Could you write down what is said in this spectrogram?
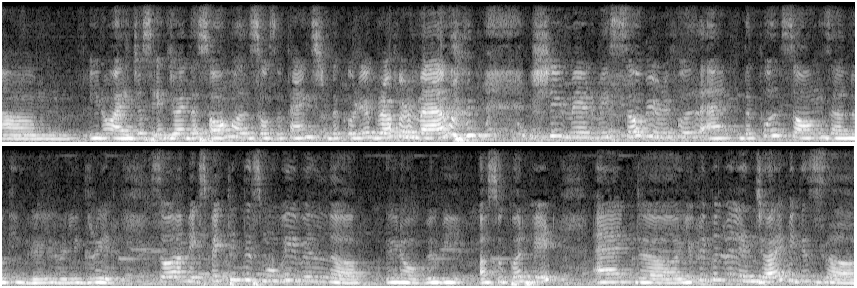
Um, you know i just enjoyed the song also so thanks to the choreographer ma'am. She made me so beautiful and the full songs are looking really really great. So i'm expecting this movie will uh, you know will be a super hit and uh, you people will enjoy because uh,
